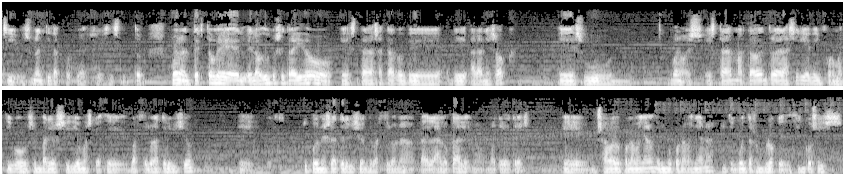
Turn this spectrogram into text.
Sí, es una entidad propia, es, es distinto. Bueno, el texto que, el, el audio que os he traído está sacado de, de Aranesok. Es un, bueno, es, está enmarcado dentro de la serie de informativos en varios idiomas que hace Barcelona Televisión. Eh, pues, tú la televisión de Barcelona, la, la local, ¿eh? no, no TV3, eh, un sábado por la mañana, un domingo por la mañana, y te encuentras un bloque de 5 o 6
